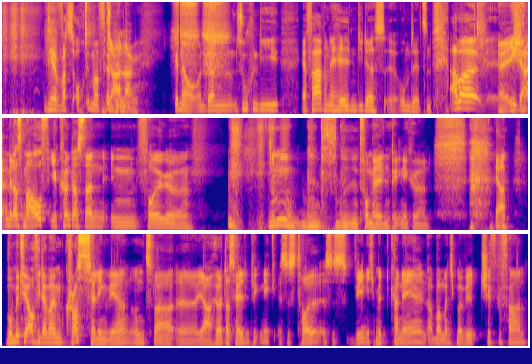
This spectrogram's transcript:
Der was auch immer verbindet. Saarlang. Genau, und dann suchen die erfahrene Helden, die das äh, umsetzen. Aber äh, äh ich schreibe mir das mal auf. Ihr könnt das dann in Folge vom Heldenpicknick hören. Ja. Womit wir auch wieder beim Cross-Selling wären. Und zwar, äh, ja, hört das Heldenpicknick. Es ist toll. Es ist wenig mit Kanälen, aber manchmal wird Schiff gefahren.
